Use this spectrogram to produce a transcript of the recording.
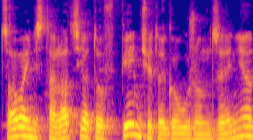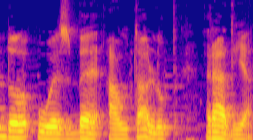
Cała instalacja to wpięcie tego urządzenia do USB auta lub radia.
